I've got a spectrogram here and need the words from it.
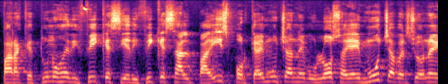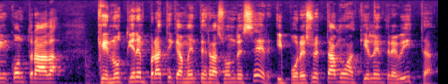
Para que tú nos edifiques y edifiques al país, porque hay muchas nebulosas y hay muchas versiones encontradas que no tienen prácticamente razón de ser. Y por eso estamos aquí en la entrevista,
